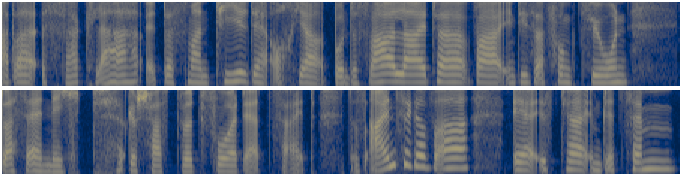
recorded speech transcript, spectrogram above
Aber es war klar, dass man Thiel, der auch ja Bundeswahlleiter war in dieser Funktion, dass er nicht geschasst wird vor der Zeit. Das Einzige war, er ist ja im Dezember,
